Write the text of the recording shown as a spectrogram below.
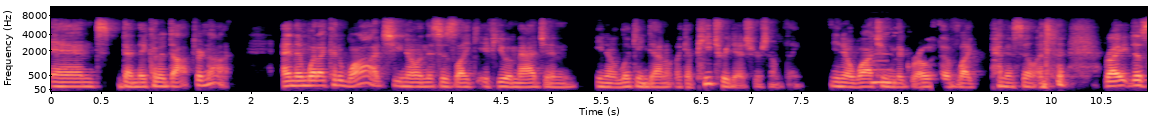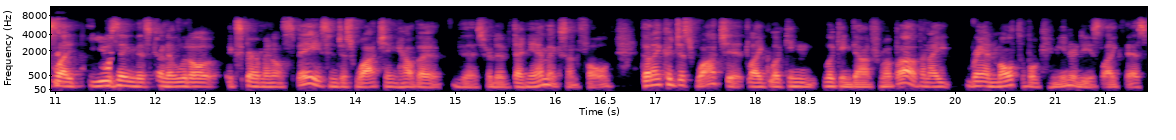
and then they could adopt or not. And then what I could watch, you know, and this is like if you imagine, you know, looking down at like a petri dish or something, you know, watching Mm. the growth of like penicillin, right? Just like using this kind of little experimental space and just watching how the the sort of dynamics unfold then I could just watch it like looking looking down from above. And I ran multiple communities like this,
